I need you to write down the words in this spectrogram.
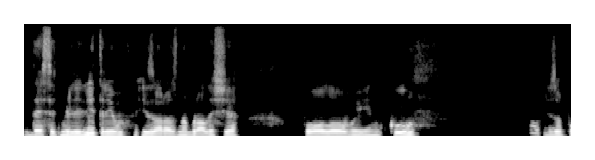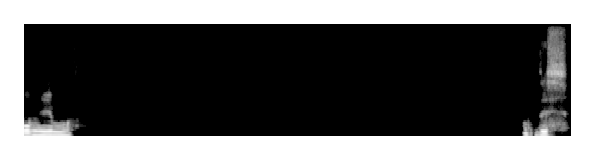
10 мл і зараз набрали ще половинку. Ну, І заповнюємо десь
